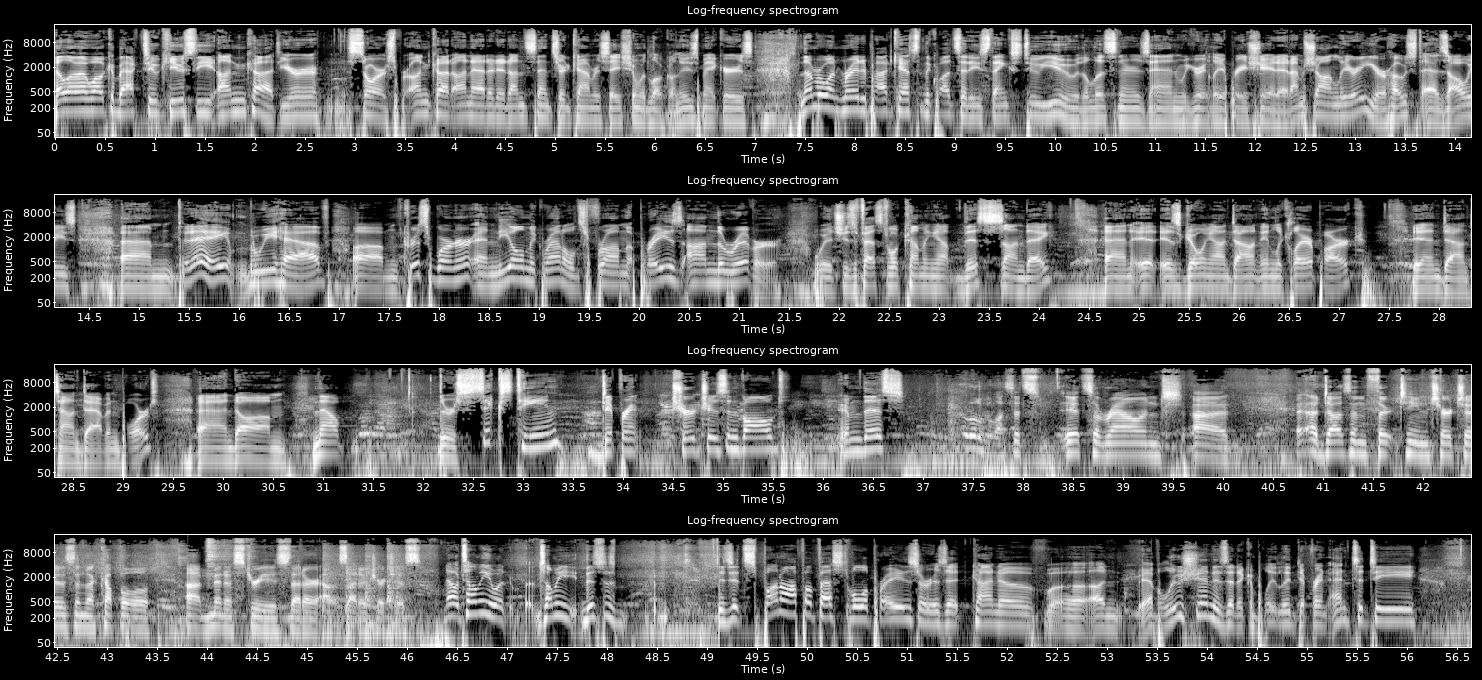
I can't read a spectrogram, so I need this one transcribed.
Hello and welcome back to QC Uncut, your source for uncut, unedited, uncensored conversation with local newsmakers. Number one rated podcast in the Quad Cities, thanks to you, the listeners, and we greatly appreciate it. I'm Sean Leary, your host, as always. Um, today we have um, Chris Werner and Neil McReynolds from Praise on the River, which is a festival coming up this Sunday, and it is going on down in LeClaire Park in downtown Davenport. And um, now there's 16 different churches involved in this. A little bit less. It's it's around uh, a dozen, thirteen churches, and a couple uh, ministries that are outside of churches. Now, tell me what. Tell me this is. Is it spun off a Festival of Praise, or is it kind of uh, an evolution? Is it a completely different entity?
